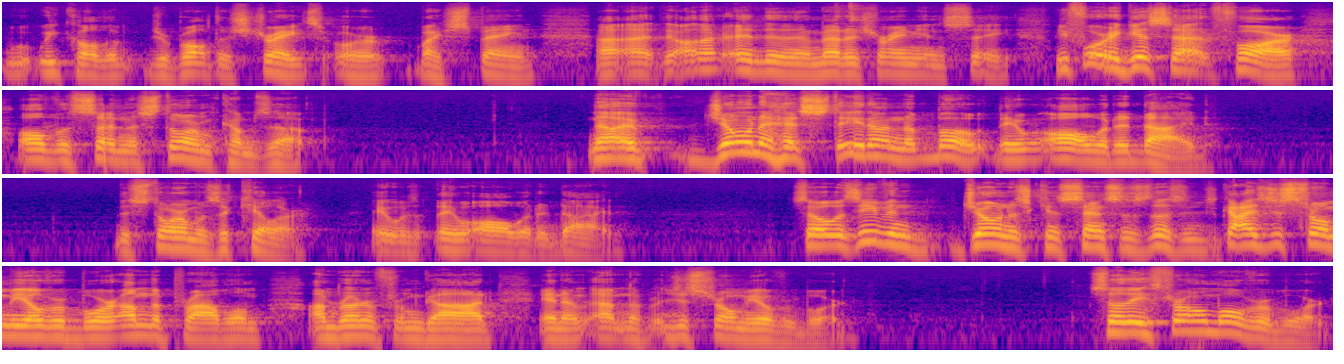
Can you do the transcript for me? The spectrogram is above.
what we call the Gibraltar Straits or by Spain, uh, at the other end of the Mediterranean Sea. Before he gets that far, all of a sudden a storm comes up. Now, if Jonah had stayed on the boat, they all would have died. The storm was a killer. It was, they all would have died. So it was even Jonah's consensus listen, guys, just throw me overboard. I'm the problem. I'm running from God, and I'm, I'm just throw me overboard. So they throw him overboard.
